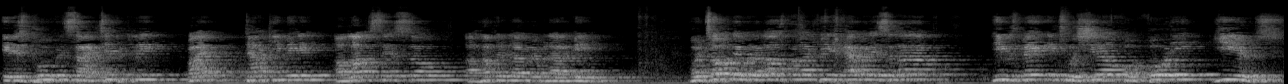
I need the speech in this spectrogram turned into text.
It is proven scientifically, right? Documented. Allah says so. Alhamdulillah, We're told that when Allah created Adam and salam, he was made into a shell for 40 years.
